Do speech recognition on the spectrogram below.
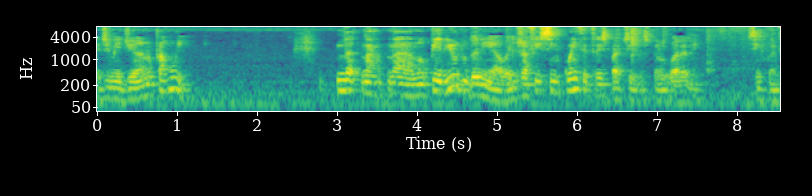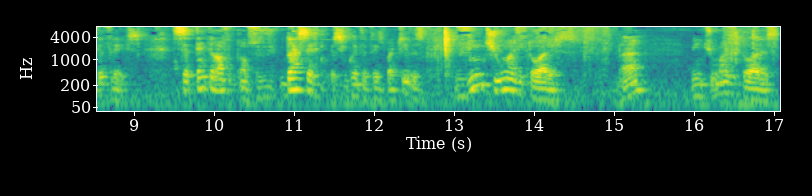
É de mediano para ruim. Na, na, na, no período Daniel, ele já fez 53 partidas pelo Guarani. 53. 79 pontos. Das 53 partidas, 21 vitórias. Né? 21 vitórias.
